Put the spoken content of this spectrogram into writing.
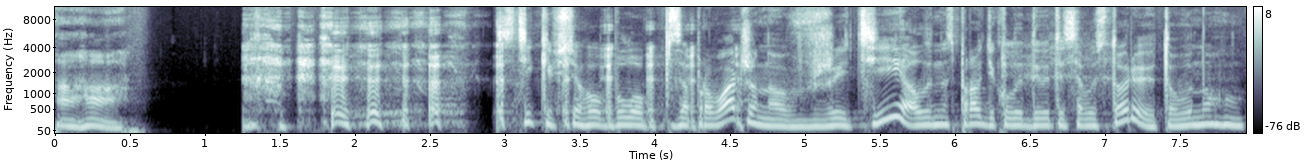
Ага. Стільки всього було б запроваджено в житті, але насправді, коли дивитися в історію, то воно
